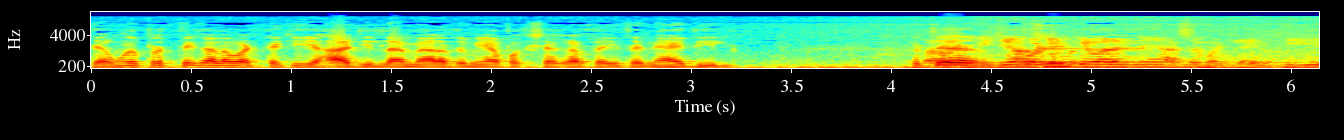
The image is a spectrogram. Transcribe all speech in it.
त्यामुळे प्रत्येकाला वाटतं की हा जिल्हा मिळाला तर मी या पक्षाकरता इथं न्याय देईल. विजय वडेट्टीवारांनी असं म्हटलंय की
